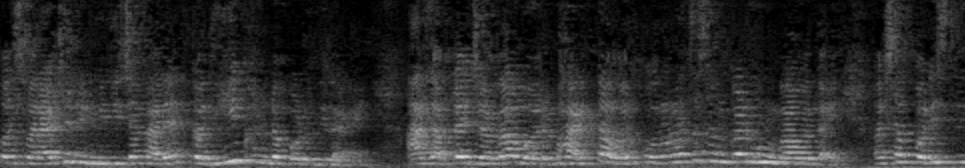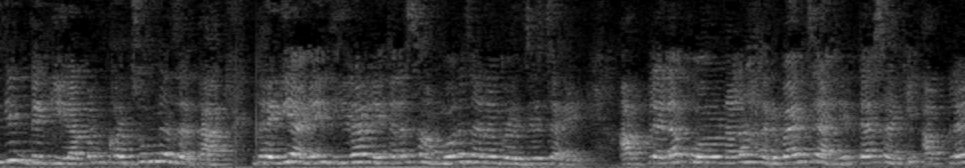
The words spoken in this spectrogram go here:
पण स्वराज्य निर्मितीच्या कार्यात कधीही खंड पडू दिला नाही. आज आपल्या जगावर भारतावर कोरोनाचं संकट घोंगावत आहे. अशा परिस्थितीत देखील आपण खचून न जाता धैर्याने धीराने त्याला सामोरं जाणं गरजेचं आहे. आपल्याला कोरोनाला हरवायचे आहे त्यासाठी आपल्या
